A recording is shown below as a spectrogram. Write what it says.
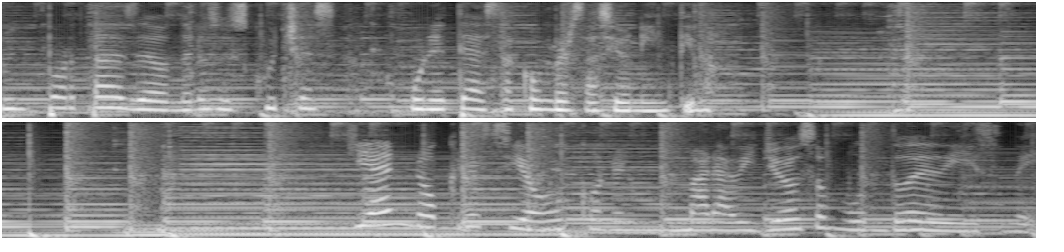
No importa desde dónde nos escuches, únete a esta conversación íntima. ¿Quién no creció con el maravilloso mundo de Disney,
